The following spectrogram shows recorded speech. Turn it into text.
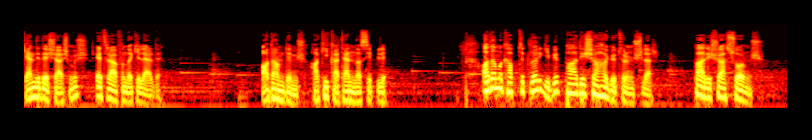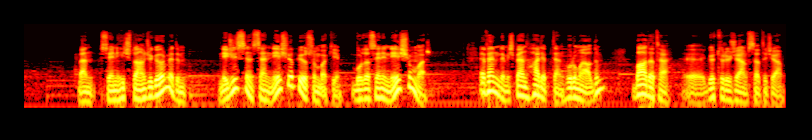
Kendi de şaşmış etrafındakilerde. Adam demiş hakikaten nasipli. Adamı kaptıkları gibi padişaha götürmüşler. Padişah sormuş. Ben seni hiç daha önce görmedim. Necisin sen ne iş yapıyorsun bakayım? Burada senin ne işin var? Efendim demiş ben Halep'ten hurma aldım. Bağdat'a e, götüreceğim satacağım.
